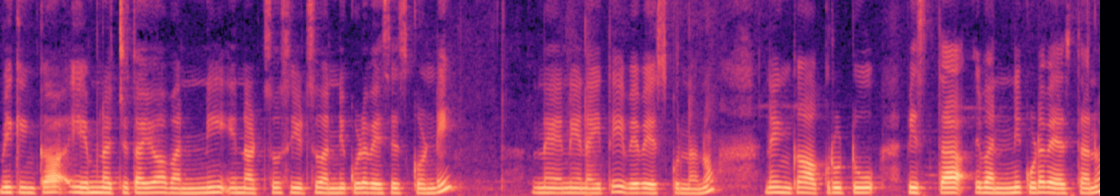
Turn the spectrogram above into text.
మీకు ఇంకా ఏం నచ్చుతాయో అవన్నీ నట్స్ సీడ్స్ అన్నీ కూడా వేసేసుకోండి. నే నేనైతే ఇవే వేసుకున్నాను. నేను ఇంకా అక్రూటు పిస్తా ఇవన్నీ కూడా వేస్తాను.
